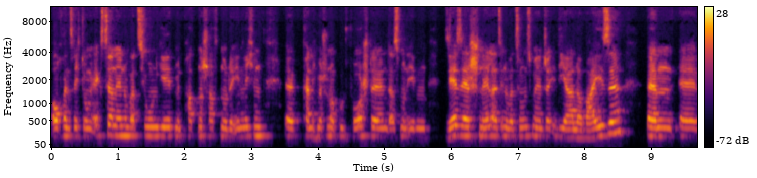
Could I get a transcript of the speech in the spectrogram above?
auch wenn es Richtung externe Innovation geht, mit Partnerschaften oder ähnlichem, äh, kann ich mir schon auch gut vorstellen, dass man eben sehr, sehr schnell als Innovationsmanager idealerweise ähm, äh,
